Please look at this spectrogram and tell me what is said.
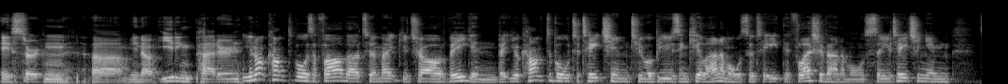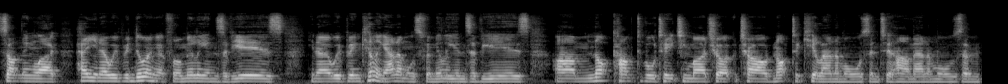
a certain, um, you know, eating pattern. You're not comfortable as a father to make your child vegan, but you're comfortable to teach him to abuse and kill animals or to eat the flesh of animals. So you're teaching him something like, hey, you know, we've been doing it for millions of years. You know, we've been killing animals for millions of years. I'm not comfortable teaching my ch- child not to kill animals and to harm animals. I'm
